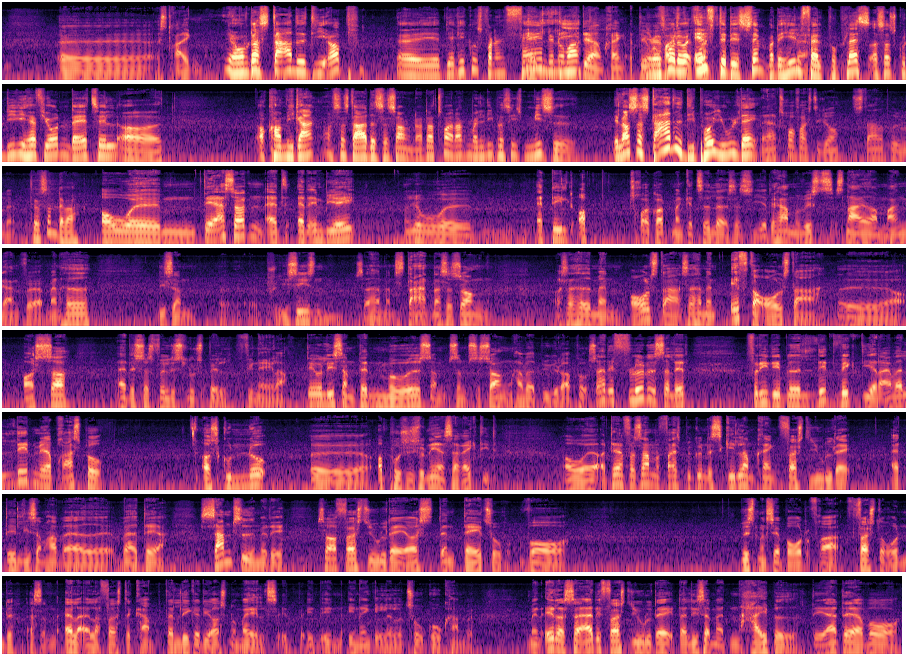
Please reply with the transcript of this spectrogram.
øh, af strækken. Jo, men der startede de op. Øh, jeg kan ikke huske, hvordan fanden det nu var. der omkring. At det Jamen, var jeg tror, det var faktisk 11. december, det hele Ja. ja. faldt på plads, og så skulle de de her 14 dage til at, at komme i gang, og så startede sæsonen. Og der tror jeg nok, man lige præcis missede. Eller også så startede de på juledag. Ja, jeg tror faktisk, de gjorde. Det startede på juledag. Det var sådan, det var. Og øh, det er sådan, at, at NBA jo øh, er delt op, tror jeg godt, man kan tillade sig at sige. Og det har man vist snakket om mange gange før. Man havde ligesom øh, preseason, så havde man starten af sæsonen, og så havde man All-Star, så havde man efter All-Star, øh, og- så er det så selvfølgelig slutspil, finaler. Det er jo ligesom den måde, som, som sæsonen har været bygget op på. Så har det flyttet sig lidt, fordi det er blevet lidt vigtigere. Der har været lidt mere pres på at skulle nå øh, og positionere sig rigtigt. Og, øh, og derfor så har man faktisk begyndt at skille omkring første juledag, at det ligesom har været, øh, været der. Samtidig med det, så er første juledag også den dato, hvor hvis man ser bort fra første runde, altså den aller, aller første kamp, der ligger de også normalt et, en, en, en enkelt eller to gode kampe. Men ellers så er det første juledag, der ligesom er den hypede. Det er der, hvor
